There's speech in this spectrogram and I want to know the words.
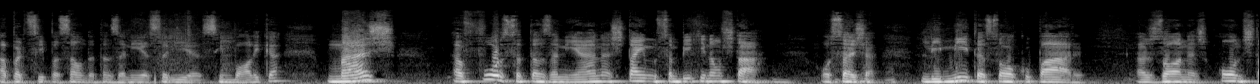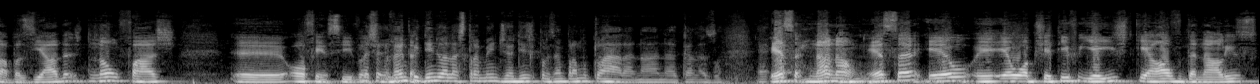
a participação da Tanzânia seria simbólica, mas a força tanzaniana está em Moçambique e não está. Ou seja, limita-se a ocupar as zonas onde está baseada, não faz eh, ofensivas. Mas vai impedindo o alastramento, já diz, por exemplo, para Mutuara, na, naquela zona. É, Essa, não, não. Essa é o, é, é o objetivo e é isto que é alvo de análise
